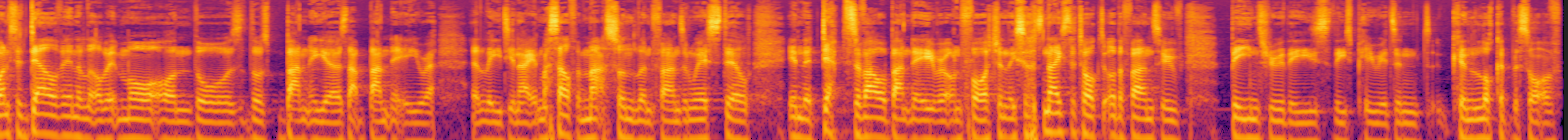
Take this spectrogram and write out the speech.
wanted to delve in a little bit more on those those banter years, that banter era at Leeds United. Myself and Matt Sunderland fans, and we're still in the depths of our banter era, unfortunately. So, it's nice to talk to other fans who've been through these these periods and can look at the sort of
